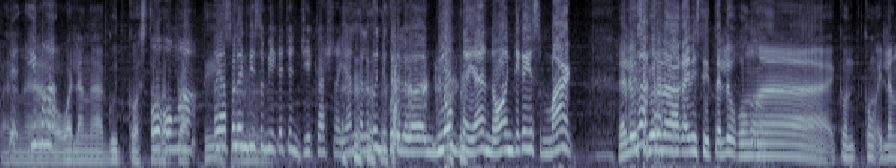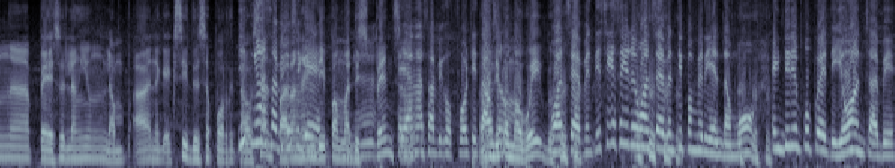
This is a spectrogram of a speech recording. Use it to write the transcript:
Parang Eh, yung ah, mga- walang ah, good customer Oo nga. practice. Kaya pala hindi ah. sumikat yung Gcash na yan. Talaga hindi ko talaga, globe na yan, no? Hindi kayo smart. Lalo siguro nakakainis Tita Lu kung, Oo. ah, kung, kung ilang ah, peso lang yung lamp ah, nag-exceed sa 40,000 Yun nga, sabi ko, parang sige. hindi pa ma-dispense. Kaya oh. nga sabi ko, Parang hindi pa 40,000. ma-wave. 170. Sige, sa'yo na yung 170 pang merienda mo. eh, hindi rin po pwede yon sabi.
